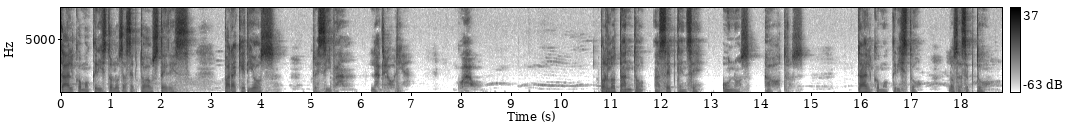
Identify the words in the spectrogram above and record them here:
tal como Cristo los aceptó a ustedes, para que Dios reciba la gloria. Wow. Por lo tanto, acéptense unos a otros, tal como Cristo los aceptó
